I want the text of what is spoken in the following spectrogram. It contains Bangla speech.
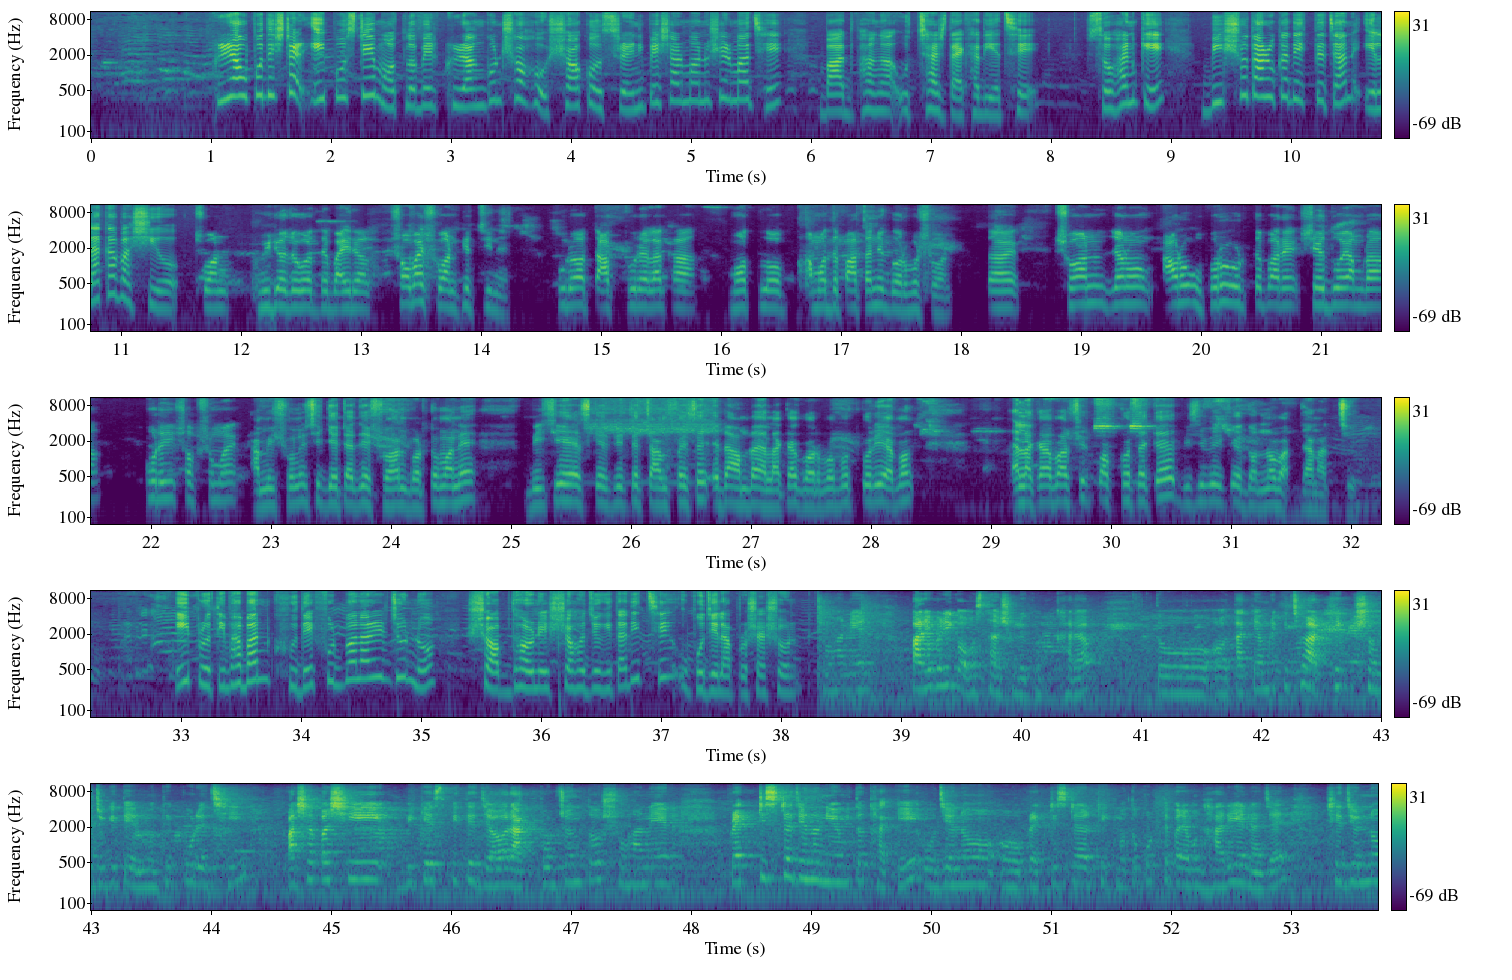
ক্রীড়া উপদেষ্টার এই পোস্টে মতলবের ক্রীড়াঙ্গন সহ সকল শ্রেণি পেশার মানুষের মাঝে বাঁধভাঙা উচ্ছ্বাস দেখা দিয়েছে। সোহানকে বিশ্ব তারকা দেখতে চান এলাকাবাসীও। সোয়ান মিডিয়া জগতে ভাইরাল সবাই সোহানকে চিনে। পুরো তাঁতপুর এলাকা মতলব আমাদের পাচানি গর্ব সোহান। তাই সোয়ান যেন আরও উপরে উঠতে পারে সে দোয় আমরা করি সব সময় আমি শুনেছি যেটা যে সোহান বর্তমানে বিসিএসকেপিতে চান্স পাইছে এটা আমরা এলাকা গর্ববোধ করি এবং এলাকাবাসীর পক্ষ থেকে বিসিবিকে ধন্যবাদ জানাচ্ছি। এই প্রতিভাবান খুদে ফুটবলারের জন্য সব ধরনের সহযোগিতা দিচ্ছে উপজেলা প্রশাসন। সোহানের পারিবারিক অবস্থা আসলে খুব খারাপ তো তাকে আমরা কিছু আর্থিক সহযোগিতা এর মধ্যে করেছি। পাশাপাশি বিকেএসপিতে যাওয়ার আগ পর্যন্ত সোহানের প্র্যাকটিসটা যেন নিয়মিত থাকে ও যেন প্র্যাকটিসটা ঠিকমতো করতে পারে এবং হারিয়ে না যায়, সেজন্য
